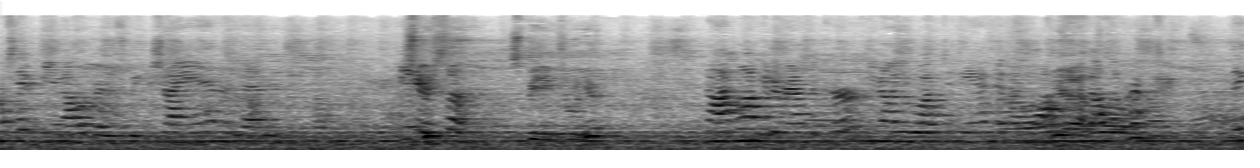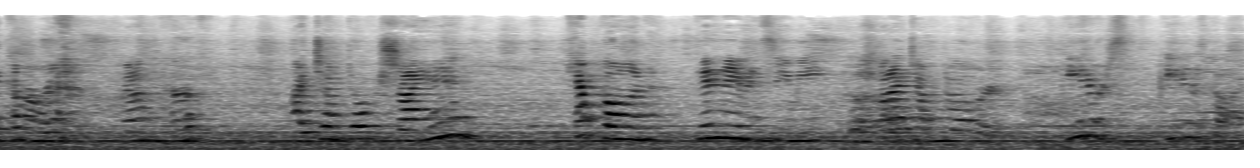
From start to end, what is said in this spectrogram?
almost me in Oliver this. Cheyenne and then here. So speeding through here. No, I'm walking around the curve. You know, you walk to the end, and I'm walking yeah. in Oliver. They come around, around the curve. I jumped over Cheyenne. Kept going. Didn't even see me, but I jumped over. Peter's Peter's guy.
